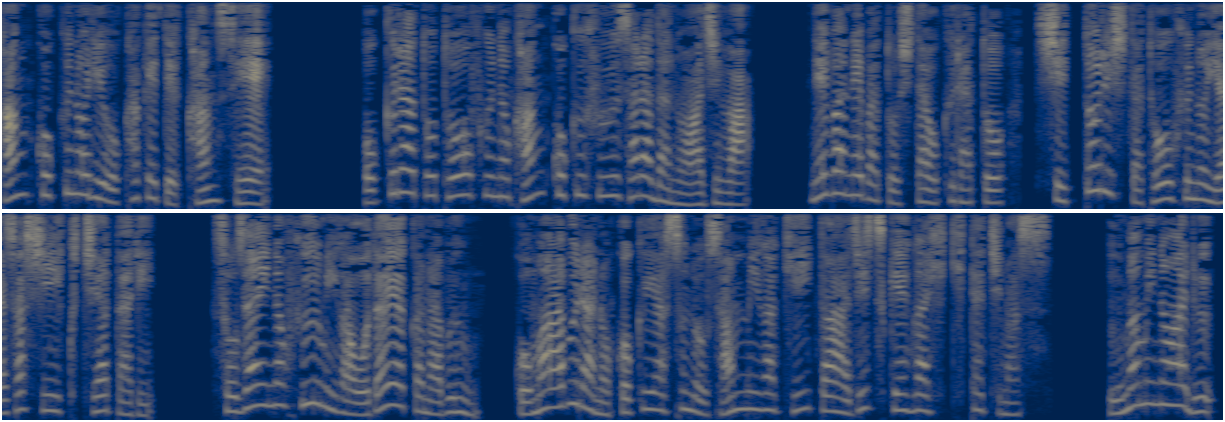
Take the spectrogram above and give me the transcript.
韓国海苔をかけて完成。オクラと豆腐の韓国風サラダの味は、ネバネバとしたオクラとしっとりした豆腐の優しい口当たり。素材の風味が穏やかな分、ごま油のコクや酢の酸味が効いた味付けが引き立ちます。旨味のある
